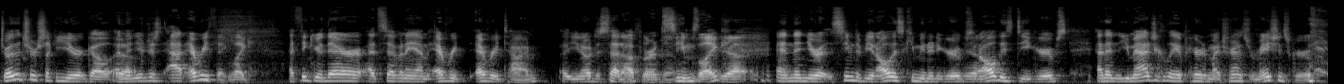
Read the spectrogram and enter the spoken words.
joined the church like a year ago and then you're just at everything like i think you're there at 7 a.m every every time you know to set up or it Yeah. seems like Yeah. and then you're seem to be in all these community groups and all these d groups and then you magically appeared in my transformations group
